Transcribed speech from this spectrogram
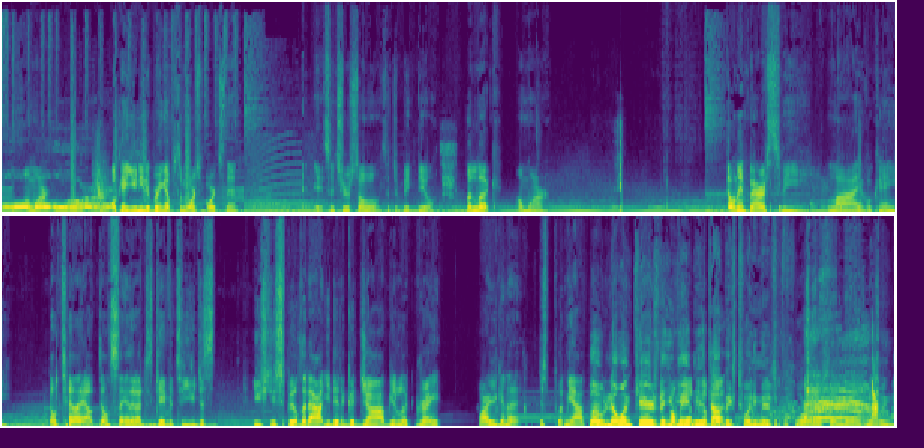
Omar? Okay, you need to bring up some more sports then, eh, since you're so such a big deal. But look, Omar, don't embarrass me live, okay? Don't tell don't say that I just gave it to you. Just you, you spilled it out. You did a good job. You looked great. Why are you gonna just put me out there? No, no one cares that you Throw me gave under me the, the bus. topics 20 minutes before on a Sunday. No one,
